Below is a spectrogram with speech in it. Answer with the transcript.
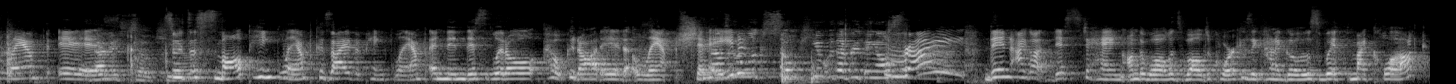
lamp is. That is so cute. So it's a small pink lamp because I have a pink lamp and then this little polka dotted lamp shade. And that's gonna look so cute with everything else. Right. Then I got this to hang on the wall as wall decor because it kind of goes with my clock.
